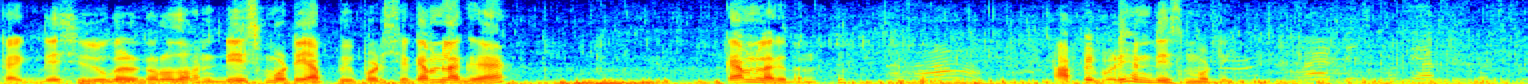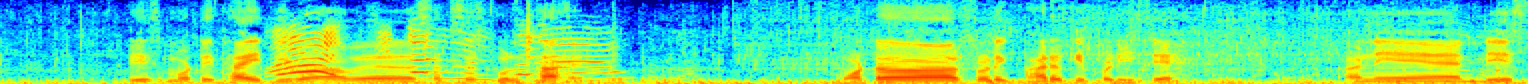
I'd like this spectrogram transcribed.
કંઈક દેશી જુગાડ કરો તો ડીશ મોટી આપવી પડશે. કેમ લાગે હે? કેમ લાગે તને? આપવી પડશે ને ડીશ મોટી? ડીશ મોટી થાય તેવા હવે સક્સેસફુલ થાય. મોટર થોડીક ભારુકી પડી છે અને ડીશ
